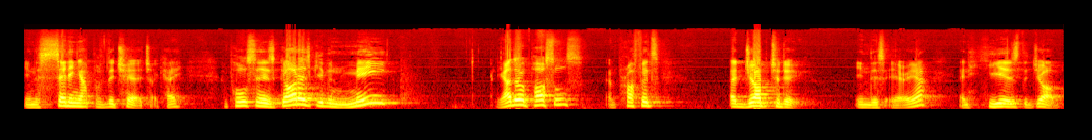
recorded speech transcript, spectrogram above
in the setting up of the church, okay? And Paul says, God has given me, the other apostles and prophets, a job to do in this area, and here's the job.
